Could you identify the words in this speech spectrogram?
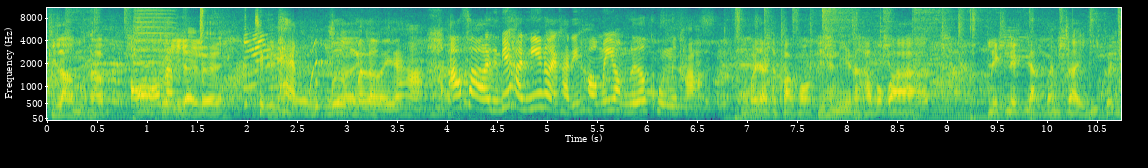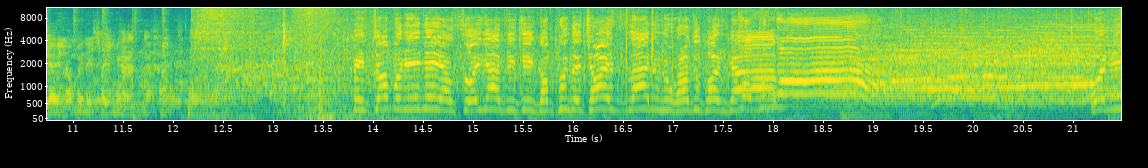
พี่ล่ำครับอ๋อแบบตัวใหญ่ๆเลยสิบแพคบึ้งๆมาเลยนะคะเอาฝากอะไรถึงพี่ฮันนี่หน่อยค่ะ ที่เขาไม่ยอมเลือกคุณค่ะ ผมก็อยากจะฝากบอกพี่ฮันนี่นะครับ บอกว่าเล็กๆ อย่างมั่นใจดีกว่าใหญ่เราไม่ได้ใช้งานนะครับ ปิดจ็อบวันนี้ได้อย่างสวยงามจริงๆ ขอบคุณ The Choice และหนุ่มๆของเราทุกคนครับขอบคุณค่ะ วันนี้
